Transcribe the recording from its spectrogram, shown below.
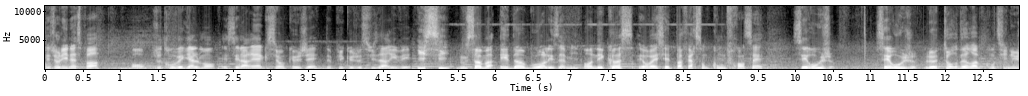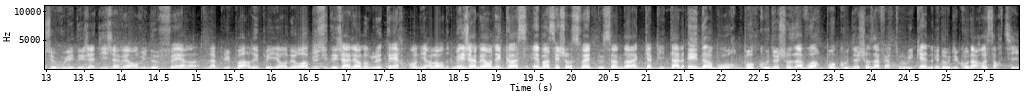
C'est joli, n'est-ce pas? Bon, je trouve également. Et c'est la réaction que j'ai depuis que je suis arrivé. Ici, nous sommes à Édimbourg, les amis, en Écosse. Et on va essayer de pas faire son compte français. C'est rouge c'est rouge. Le Tour d'Europe continue, je vous l'ai déjà dit, j'avais envie de faire la plupart des pays en Europe. Je suis déjà allé en Angleterre, en Irlande, mais jamais en Écosse. Et eh ben c'est chose faite, nous sommes dans la capitale Édimbourg. Beaucoup de choses à voir, beaucoup de choses à faire tout le week-end. Et donc du coup on a ressorti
